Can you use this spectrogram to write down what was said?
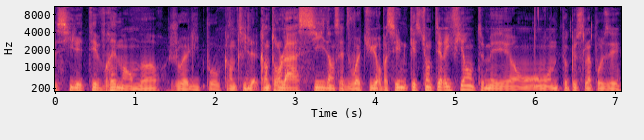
s'il était vraiment mort, Joël Hippo, quand, il, quand on l'a assis dans cette voiture? C'est une question terrifiante, mais on, ne peut que se la poser.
